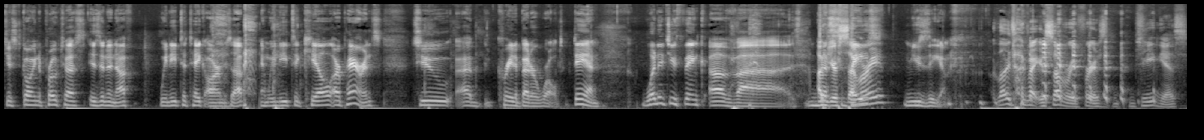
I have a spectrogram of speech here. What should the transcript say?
just going to protest isn't enough. We need to take arms up and we need to kill our parents to uh, create a better world. Dan, what did you think of uh, the your summary? museum? Let me talk about your summary first. Genius.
